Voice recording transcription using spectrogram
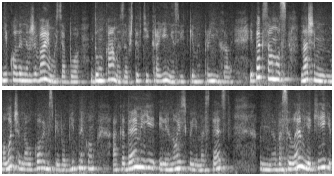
ніколи не вживаємося, бо думками завжди в тій країні, звідки ми приїхали. І так само з нашим молодшим науковим співробітником Академії Іллінойської мистецтв. Василем, який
